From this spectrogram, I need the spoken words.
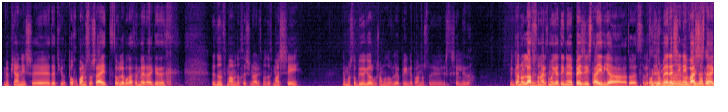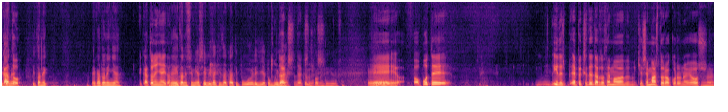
Με πιάνεις τέτοιο. Το έχω πάνω στο site, το βλέπω κάθε μέρα και δεν, δεν τον θυμάμαι τον χθεσινό αριθμό. Το θυμάσαι εσύ; Δεν μας τον πει ο Γιώργος, αν μου το βλέπει, είναι πάνω στη, στη σελίδα. Μην κάνω λάθος τον αριθμό γιατί είναι, παίζει στα ίδια τώρα τις Όχι, τελευταίε έχουμε μέρες. κάνει Είναι η ένα βάση πίνακα στα και 100. Ήταν 109. 109 ήταν. Ναι, ήταν σε μια σελίδα και είδα κάτι που έλεγε για τον Κούγια. Εντάξει, εντάξει, Τέλος εντάξει. πάντων, τι κοίταξα. Ε, οπότε. Είδες, έπαιξε τέταρτο θέμα και σε εμάς τώρα ο κορονοϊός. Ναι.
